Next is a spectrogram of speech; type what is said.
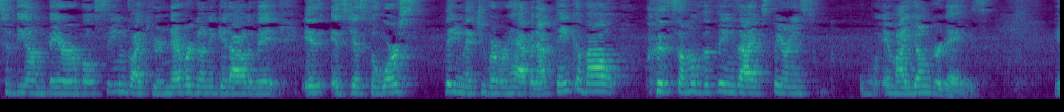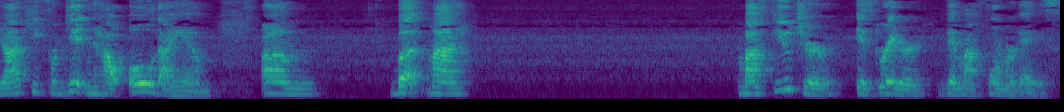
to be unbearable, seems like you're never going to get out of it. it. It's just the worst thing that you've ever happened. I think about some of the things I experienced in my younger days. You know, I keep forgetting how old I am. Um, but my my future is greater than my former days.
